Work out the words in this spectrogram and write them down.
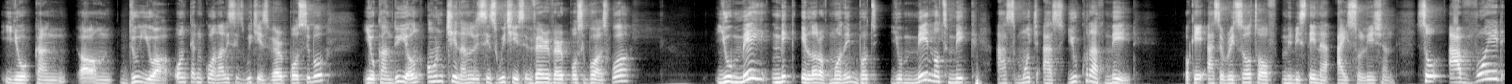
you can um, do your own technical analysis, which is very possible, you can do your own on-chain analysis, which is very, very possible as well. you may make a lot of money, but you may not make as much as you could have made, okay, as a result of maybe staying in isolation. So avoid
